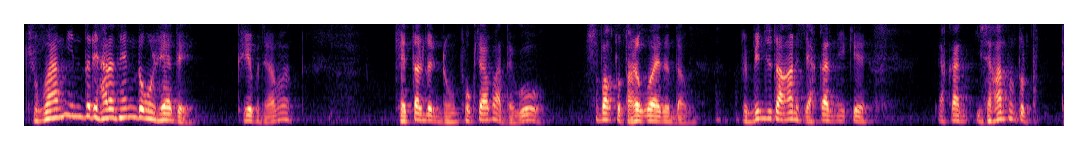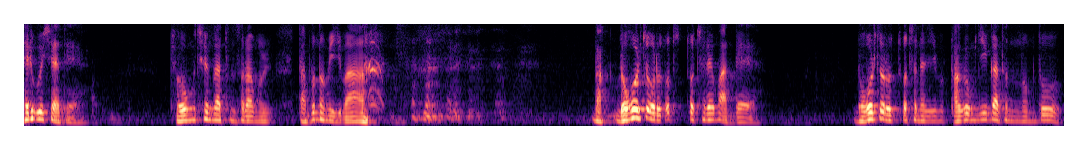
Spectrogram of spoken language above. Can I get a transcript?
중앙인들이 하는 행동을 해야 돼. 그게 뭐냐면 개딸들이 너무 복잡하면 안 되고 수박도 달고 가야 된다고. 민주당 안에서 약간 이렇게 약간 이상한 놈들 데리고 있어야 돼. 조홍천 같은 사람을 나쁜 놈이지만 막 노골적으로 쫓, 쫓아내면 안 돼. 노골적으로 쫓아내지만 박용진 같은 놈도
